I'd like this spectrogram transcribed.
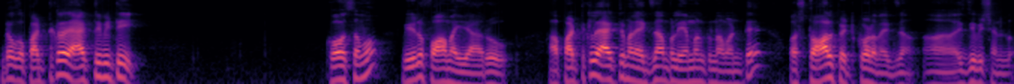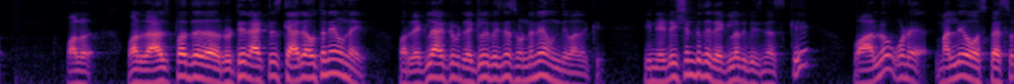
అంటే ఒక పర్టికులర్ యాక్టివిటీ కోసము వీళ్ళు ఫామ్ అయ్యారు. ఆ పర్టికులర్ యాక్టివ్ మన ఎగ్జాంపుల్ ఏమనుకున్నామంటే ఒక స్టాల్ పెట్టుకోవడం ఎగ్జామ్ ఎగ్జిబిషన్లో వాళ్ళు వాళ్ళు as per the routine activities carry అవుతూనే ఉన్నాయి. వాళ్ళ రెగ్యులర్ యాక్టివిటీ రెగ్యులర్ బిజినెస్ ఉండనే ఉంది వాళ్ళకి. In addition to the regular బిజినెస్కి వాళ్ళు కూడా మళ్ళీ ఓ స్పెసి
